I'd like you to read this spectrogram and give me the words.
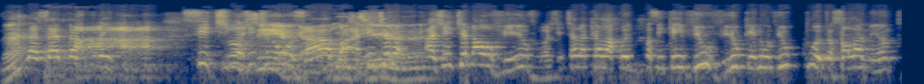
Né? Nessa época, Ah, Se tinha, a gente tinha, não cara, usava. não a, gente tinha, era, né? a gente era ao vivo. A gente era aquela coisa, tipo assim, quem viu, viu. Quem não viu, puta, eu só lamento.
